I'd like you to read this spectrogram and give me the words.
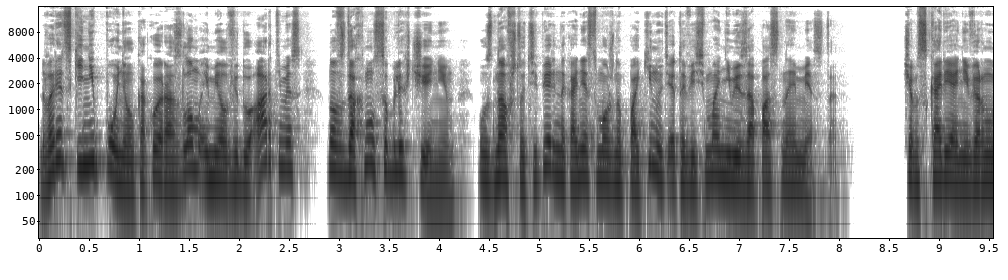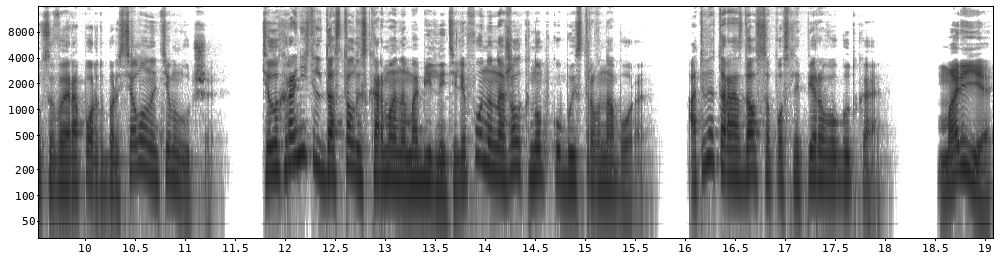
Дворецкий не понял, какой разлом имел в виду Артемис, но вздохнул с облегчением, узнав, что теперь наконец можно покинуть это весьма небезопасное место. Чем скорее они вернутся в аэропорт Барселоны, тем лучше. Телохранитель достал из кармана мобильный телефон и нажал кнопку быстрого набора. Ответ раздался после первого гудка. «Мария»,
